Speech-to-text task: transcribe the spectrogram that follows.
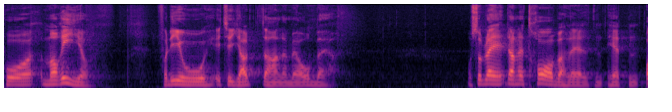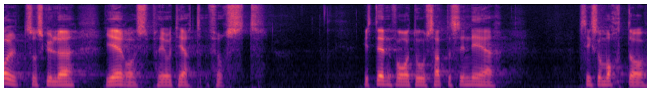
på Maria fordi hun ikke hjalp henne med arbeidet. Og så ble denne travelheten, alt som skulle gjøre oss, prioritert først. Istedenfor at hun satte seg ned slik som, Martha,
